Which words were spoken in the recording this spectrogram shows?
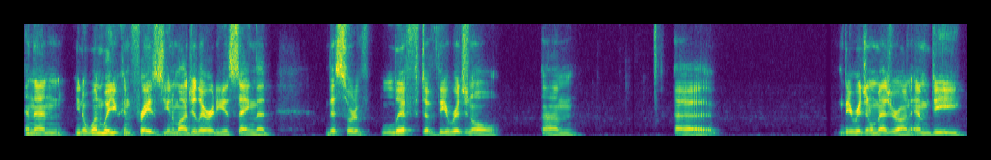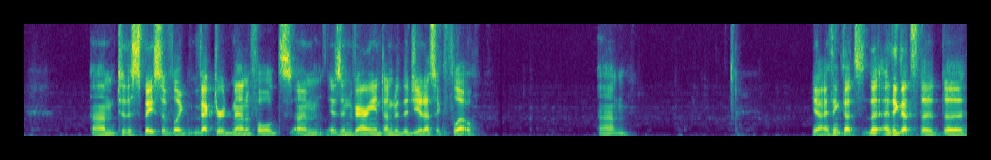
And then, you know, one way you can phrase unimodularity is saying that this sort of lift of the original um, uh, the original measure on MD um, to the space of like vectored manifolds um, is invariant under the geodesic flow. Um, yeah, I think that's that, I think that's the the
